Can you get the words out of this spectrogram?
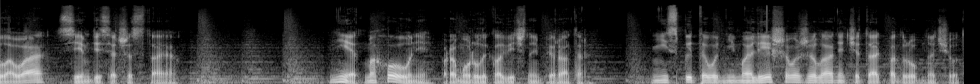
Глава 76 «Нет, Махоуни», – промурлыкал Вечный Император, – «не испытываю ни малейшего желания читать подробный отчет.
